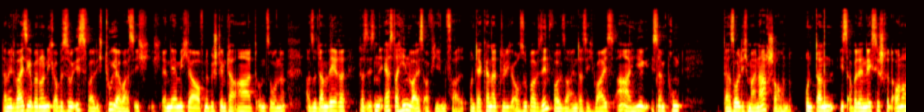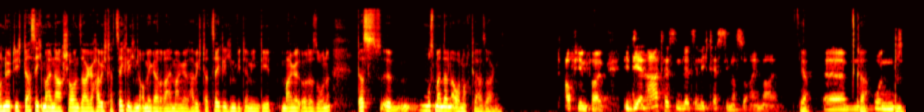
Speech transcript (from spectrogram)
Damit weiß ich aber noch nicht, ob es so ist, weil ich tue ja was. Ich, ich ernähre mich ja auf eine bestimmte Art und so. Ne? Also dann wäre, das ist ein erster Hinweis auf jeden Fall. Und der kann natürlich auch super sinnvoll sein, dass ich weiß, ah, hier ist ein Punkt, da sollte ich mal nachschauen. Und dann ist aber der nächste Schritt auch noch nötig, dass ich mal nachschaue und sage, habe ich tatsächlich einen Omega-3-Mangel, habe ich tatsächlich einen Vitamin D-Mangel oder so. Ne? Das äh, muss man dann auch noch klar sagen. Auf jeden Fall. Die DNA-Tests sind letztendlich Tests, die machst du einmal. Ja. Ähm, klar. Und, mhm.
